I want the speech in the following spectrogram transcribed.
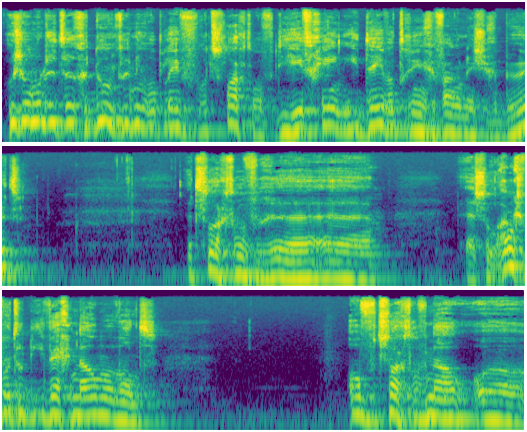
Hoezo moet het een genoegdoening opleveren voor het slachtoffer? Die heeft geen idee wat er in gevangenissen gebeurt. Het slachtoffer... Uh, uh, zijn angst wordt ook niet weggenomen, want... of het slachtoffer nou uh,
